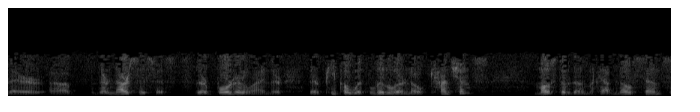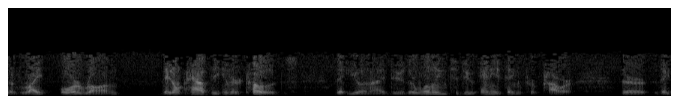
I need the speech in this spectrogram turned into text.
They're uh, they're narcissists. They're borderline. They're they're people with little or no conscience. Most of them have no sense of right or wrong. They don't have the inner codes that you and I do. They're willing to do anything for power. They're, they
